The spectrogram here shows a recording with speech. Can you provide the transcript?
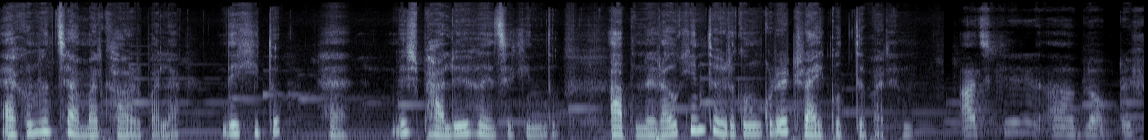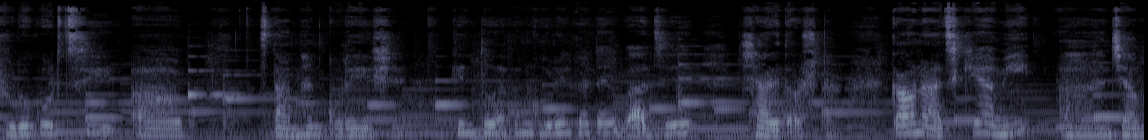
এখন হচ্ছে আমার খাওয়ার পালা। দেখি তো হ্যাঁ। বেশ ভালোই হয়েছে কিন্তু। আপনারাও কিন্তু এরকম করে ট্রাই করতে পারেন। আজকের ব্লগটা শুরু করছি স্নান ধান করে এসে। কিন্তু এখন ঘড়ির কাটায় বাজে সাড়ে দশটা। কারণ আজকে আমি যাব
